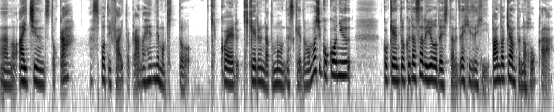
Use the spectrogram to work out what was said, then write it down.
あの、iTunes とか、Spotify とか、あの辺でもきっと聞こえる、聞けるんだと思うんですけれども、もしご購入ご検討くださるようでしたら、ぜひぜひバンドキャンプの方から、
